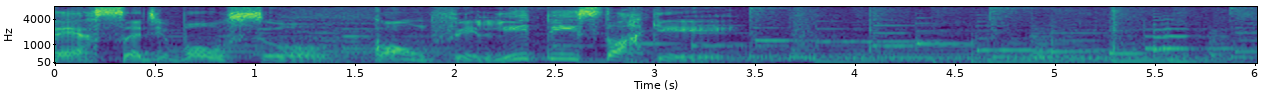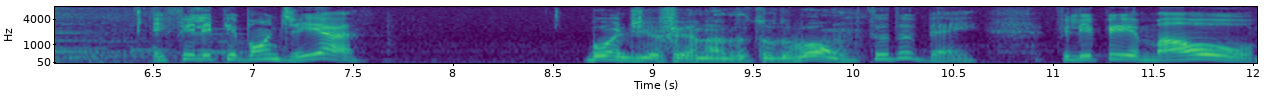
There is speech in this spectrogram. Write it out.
Conversa de Bolso com Felipe Storck. E Felipe, bom dia. Bom dia, Fernanda, tudo bom? Tudo bem. Felipe, mal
